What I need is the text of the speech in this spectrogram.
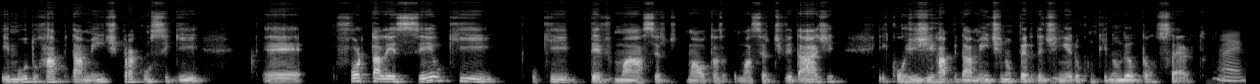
e mudo rapidamente para conseguir é, fortalecer o que o que teve uma, uma alta uma assertividade e corrigir rapidamente e não perder dinheiro com o que não deu tão certo. É.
